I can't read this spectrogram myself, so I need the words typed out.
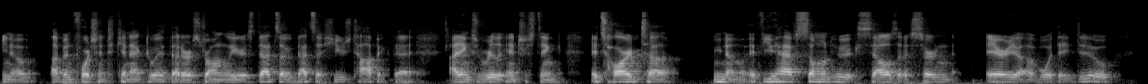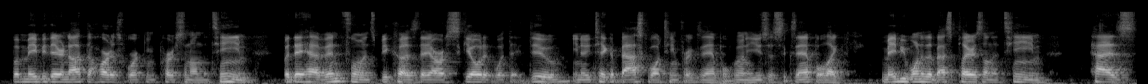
you know, I've been fortunate to connect with that are strong leaders. That's a that's a huge topic that I think is really interesting. It's hard to, you know, if you have someone who excels at a certain area of what they do, but maybe they're not the hardest working person on the team, but they have influence because they are skilled at what they do. You know, you take a basketball team, for example, we're going to use this example, like maybe one of the best players on the team has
